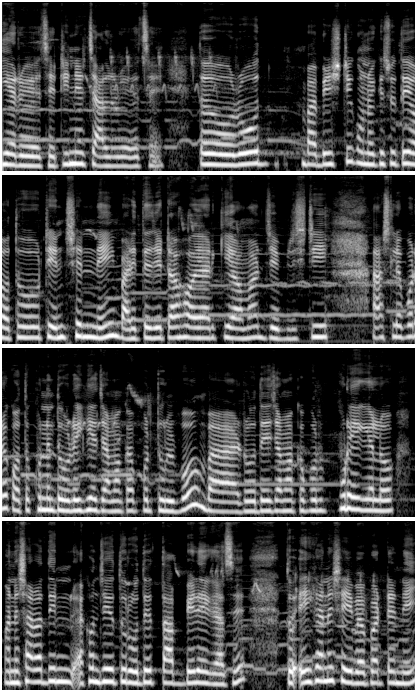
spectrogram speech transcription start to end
ইয়ে রয়েছে, টিনের চাল রয়েছে। তো রোদ বা বৃষ্টি কোনো কিছুতেই অত টেনশন নেই। বাড়িতে যেটা হয় আর কি আমার, যে বৃষ্টি আসলে পরে কতক্ষণে দৌড়ে গিয়ে জামা কাপড় তুলবো বা রোদে জামা কাপড় পুড়ে গেল। মানে সারাদিন এখন যেহেতু রোদের তাপ বেড়ে গেছে, তো এইখানে সেই ব্যাপারটা নেই।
